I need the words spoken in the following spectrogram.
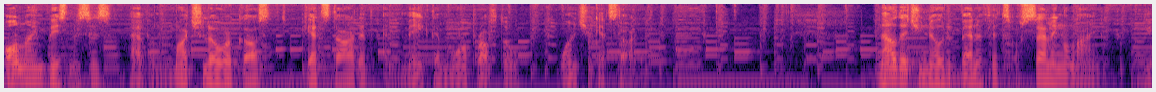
Online businesses have a much lower cost to get started and make them more profitable once you get started. Now that you know the benefits of selling online, you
